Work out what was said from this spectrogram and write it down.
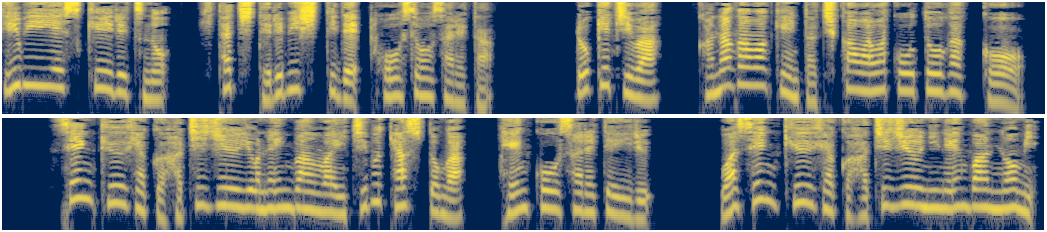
TBS 系列の日立テレビシティで放送された。ロケ地は神奈川県立川和高等学校。1984年版は一部キャストが変更されている。は1982年版のみ、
